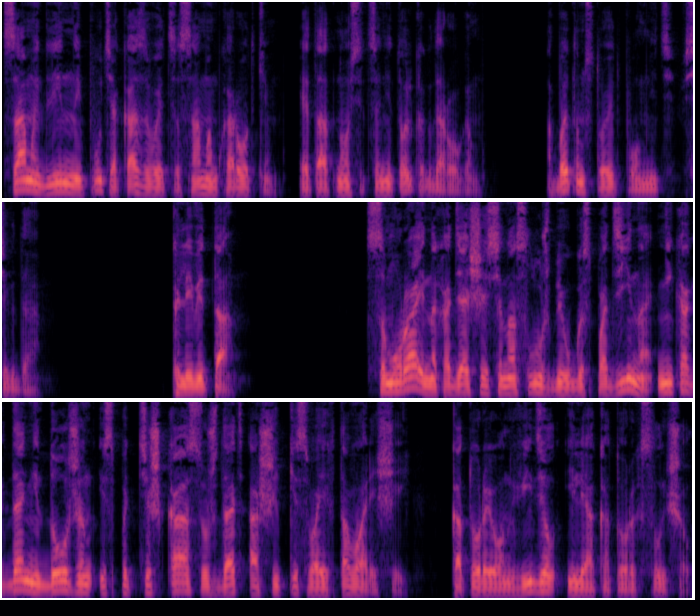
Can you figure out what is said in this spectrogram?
Самый длинный путь оказывается самым коротким. Это относится не только к дорогам. Об этом стоит помнить всегда. Клевета. Самурай, находящийся на службе у господина, никогда не должен из-под тяжка осуждать ошибки своих товарищей, которые он видел или о которых слышал.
